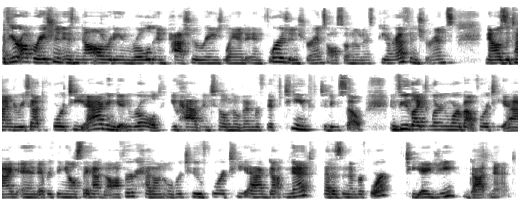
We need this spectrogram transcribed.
If your operation is not already enrolled in pasture range land and forage insurance, also known as PRF insurance, now is the time to reach out to 4T Ag and get enrolled. You have until November 15th to do so. And if you'd like to learn more about 4T Ag and everything else they have to offer, head on over to 4tag.net. That is the number 4, T-A-G.net.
